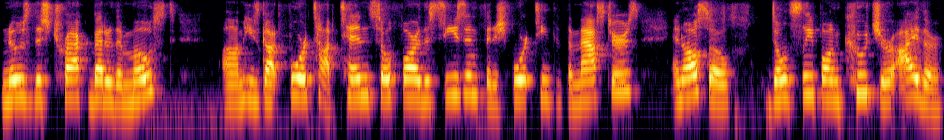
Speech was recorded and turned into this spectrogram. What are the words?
knows this track better than most. Um, he's got four top 10 so far this season, finished 14th at the Masters. And also, don't sleep on Kuchar either.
